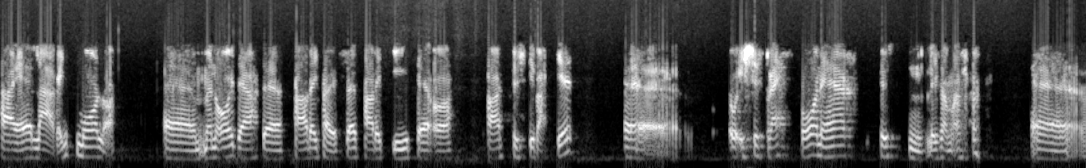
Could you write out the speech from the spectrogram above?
Hva er læringsmålene? Eh, men òg det at eh, ta deg pause, ta deg tid til å ta et pust i bakken. Eh, og ikke stress. Få ned pusten, liksom. Altså, eh,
